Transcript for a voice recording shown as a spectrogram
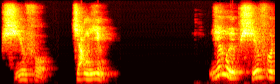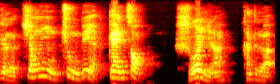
皮肤僵硬。因为皮肤这个僵硬、皲裂、干燥，所以呢，它这个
